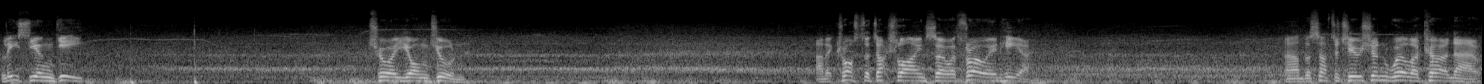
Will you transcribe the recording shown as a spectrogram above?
Lee Seung-gi. Choi Yong-jun. And it crossed the touchline, so a throw in here. And the substitution will occur now.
